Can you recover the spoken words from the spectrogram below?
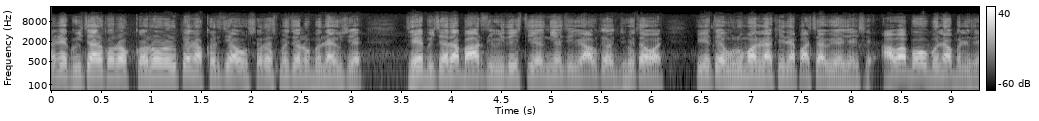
અને એક વિચાર કરો, કરોડો રૂપિયાના ખર્ચે આવું સરસ મજાનું બનાવ્યું છે. જે બિચારા બહારથી વિદેશથી અન્ય જે આવતા જોતા હોય, એ તેમ રૂમાલ નાખીને પાછા વ્યા જાય છે. આવા બહુ બનાવ બને છે.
